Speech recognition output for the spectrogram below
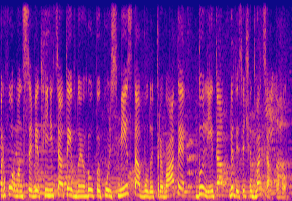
Перформанси від ініціативної групи Пульс міста будуть тривати до літа 2020-го.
